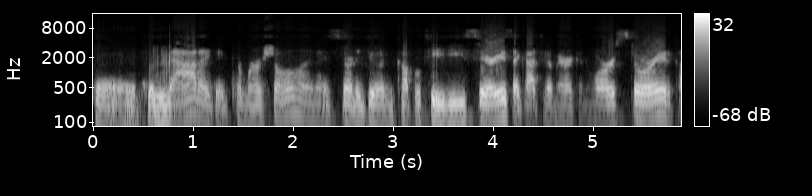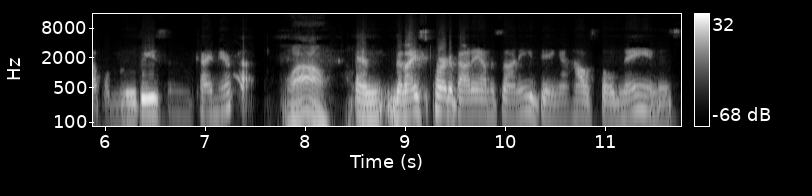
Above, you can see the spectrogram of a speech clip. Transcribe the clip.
So from that, I did commercial and I started doing a couple TV series. I got to American Horror Story and a couple movies and Chimera. Wow. And the nice part about Amazon E being a household name is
